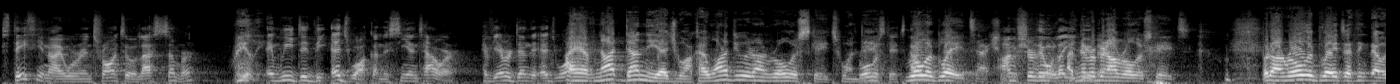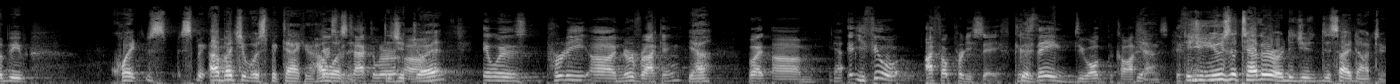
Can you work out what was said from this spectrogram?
Stacy and I were in Toronto last summer, Really? and we did the edge walk on the CN Tower. Have you ever done the edge walk? I have not done the edge walk. I want to do it on roller skates one day. Roller skates. Roller I'm- blades, actually. I'm sure they won't let you I've never been on roller skates, but on roller blades, I think that would be quite. Spe- I bet you it was spectacular. How It was, spectacular. it? Did you enjoy Um, it? It was pretty uh, nerve wracking. Yeah. But um, Yeah. you feel, I felt pretty safe because they do all the precautions. If Did you use a tether or did you decide not to?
